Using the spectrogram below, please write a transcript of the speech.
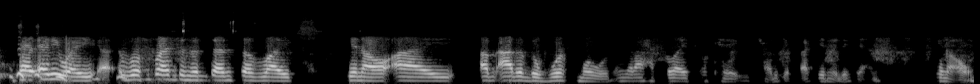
but anyway, refreshed in the sense of like, you know, I I'm out of the work mode, and then I have to like, okay, try to get back in it again, you know.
